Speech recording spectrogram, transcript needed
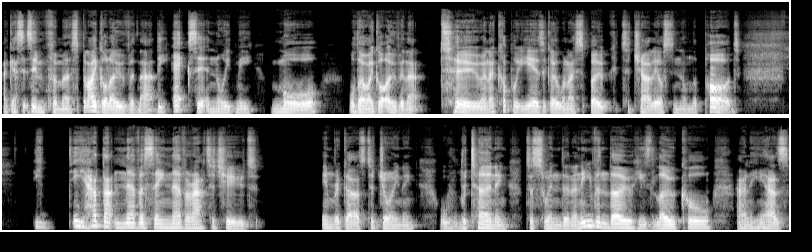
I guess it's infamous, but I got over that. The exit annoyed me more, although I got over that too. And a couple of years ago, when I spoke to Charlie Austin on the pod, he he had that never say never attitude in regards to joining or returning to Swindon. And even though he's local and he has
